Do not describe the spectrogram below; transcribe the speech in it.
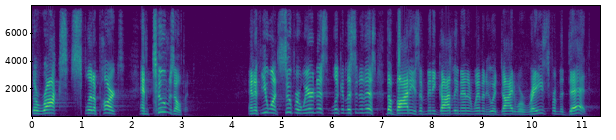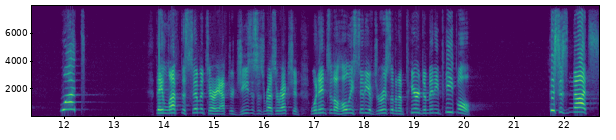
the rocks split apart, and tombs opened. And if you want super weirdness, look at listen to this. The bodies of many godly men and women who had died were raised from the dead. What? They left the cemetery after Jesus' resurrection, went into the holy city of Jerusalem, and appeared to many people. This is nuts.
